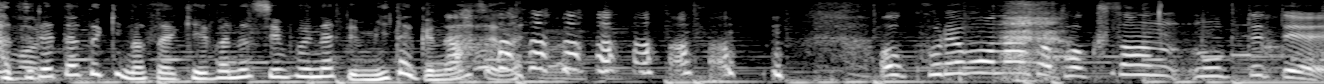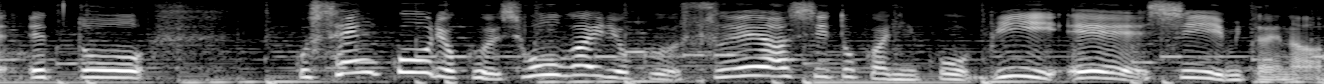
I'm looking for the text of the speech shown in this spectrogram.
外れた時のさ競馬の新聞なんて見たくないじゃないあこれもなんかたくさん載っててえっとこう先行力、障害力、末足とかにこう B、A、C みたいな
